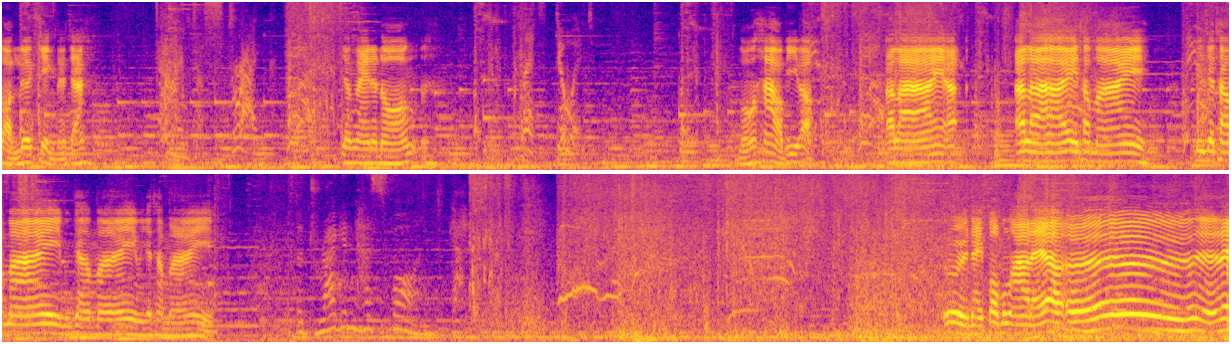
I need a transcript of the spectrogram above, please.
ต่อเลือดเก่งนะจ๊ะ Time to strike. ยังไงนะน้อง Let's do it. น้องห้าวกับพี่เปล่าอะไรอะอะไรทำไม มึงจะทำไม มึงจะทำไม มึงจะทำไม The dragon has spawned. เอ้ยไหนปอมมึงเอาแล้ว เอออะไร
